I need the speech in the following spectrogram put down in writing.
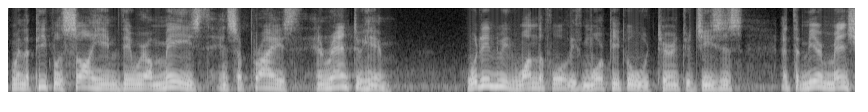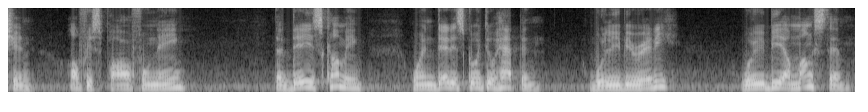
when the people saw him, they were amazed and surprised and ran to him. Wouldn't it be wonderful if more people would turn to Jesus at the mere mention of his powerful name? The day is coming when that is going to happen. Will you be ready? Will you be amongst them?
